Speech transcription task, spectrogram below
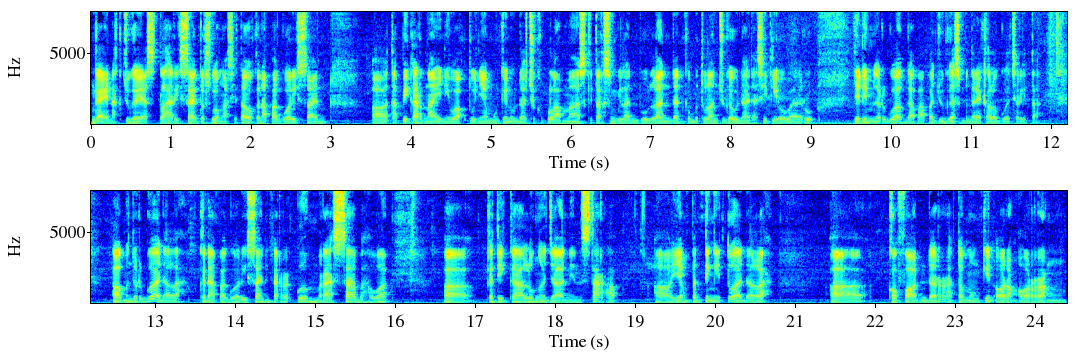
nggak enak juga ya setelah resign. Terus gue ngasih tahu kenapa gue resign Uh, tapi karena ini waktunya mungkin udah cukup lama sekitar 9 bulan dan kebetulan juga udah ada CTO baru jadi menurut gue nggak apa-apa juga sebenarnya kalau gue cerita. Uh, menurut gue adalah kenapa gue resign karena gue merasa bahwa uh, ketika lu ngejalanin startup uh, yang penting itu adalah uh, co-founder atau mungkin orang-orang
